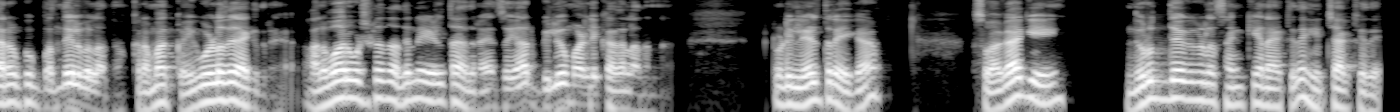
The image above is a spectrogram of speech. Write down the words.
ಕಾರ್ಯರೂಪಕ್ಕೆ ಬಂದೇ ಇಲ್ವಲ್ಲ ಅದು? ಕ್ರಮ ಕೈಗೊಳ್ಳೋದೇ ಆಗಿದ್ರೆ. ಹಲವಾರು ವರ್ಷಗಳಿಂದ ಅದನ್ನೇ ಹೇಳ್ತಾ ಇದ್ದಾರೆ ಸೊ ಯಾರು ಬಿಲೀವ್ ಮಾಡ್ಲಿಕ್ಕೆ ಆಗಲ್ಲ ಅದನ್ನ. ನೋಡಿ ಇಲ್ಲಿ ಹೇಳ್ತಾರೆ ಈಗ. ಸೊ ಹಾಗಾಗಿ ನಿರುದ್ಯೋಗಗಳ ಸಂಖ್ಯೆ ಏನಾಗ್ತಿದೆ ಹೆಚ್ಚಾಗ್ತಿದೆ.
